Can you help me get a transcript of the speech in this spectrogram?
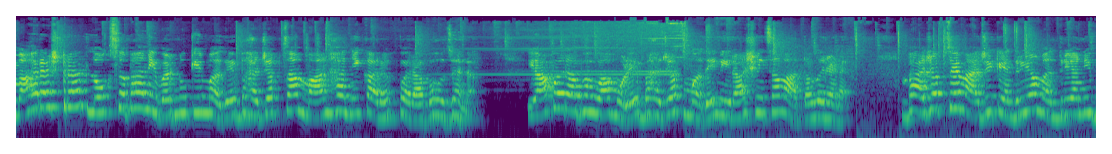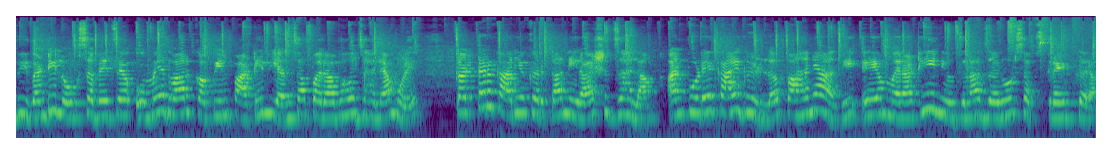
महाराष्ट्रात लोकसभा निवडणुकीमध्ये भाजपचा मानहानीकारक पराभव झाला. या पराभवामुळे भाजपमध्ये निराशेचं वातावरण आहे. भाजपचे माजी केंद्रीय मंत्री आणि भिवंडी लोकसभेचे उमेदवार कपिल पाटील यांचा पराभव झाल्यामुळे कट्टर कार्यकर्ता निराश झाला आणि पुढे काय घडलं पाहण्याआधी ए एम मराठी न्यूजला जरूर सबस्क्राईब करा.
